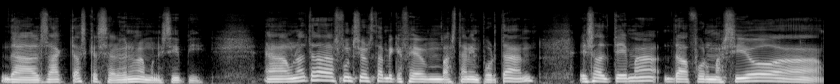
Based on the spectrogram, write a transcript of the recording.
dels actes que celebren al municipi. Uh, una altra de les funcions també que fem bastant important és el tema de formació uh,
